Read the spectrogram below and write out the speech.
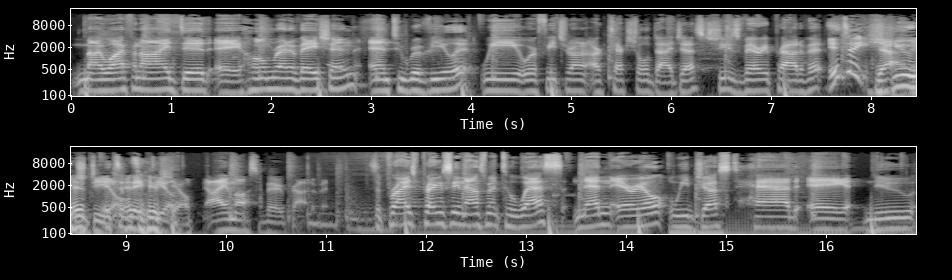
My wife and I did a home renovation, and to reveal it, we were featured on Architectural Digest. She's very proud of it. It's a Yeah, huge it- deal. It's a It's a big huge deal. deal. I am also very proud of it. Surprise pregnancy announcement to Wes, Ned, and Ariel. We just had a new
